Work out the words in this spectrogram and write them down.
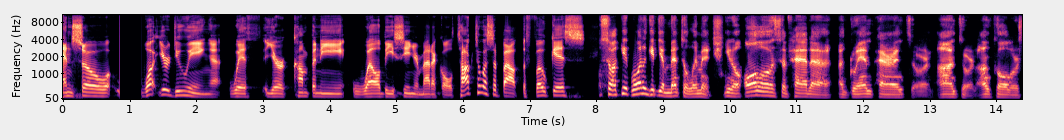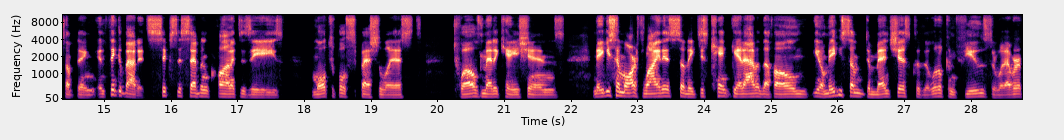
And so, what you're doing with your company, WellBe Senior Medical, talk to us about the focus. So, I want to give you a mental image. You know, all of us have had a, a grandparent or an aunt or an uncle or something. And think about it six to seven chronic disease, multiple specialists, 12 medications, maybe some arthritis, so they just can't get out of the home. You know, maybe some dementias because they're a little confused or whatever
